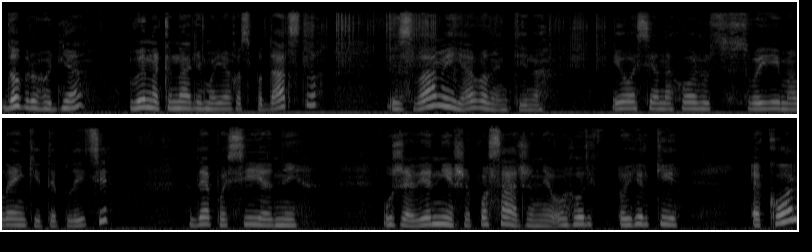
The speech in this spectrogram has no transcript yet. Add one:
Доброго дня! Ви на каналі Моє Господарство і з вами я Валентина. І ось я знаходжусь в своїй маленькій теплиці, де посіяні, уже вірніше посаджені огірки Еколь.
